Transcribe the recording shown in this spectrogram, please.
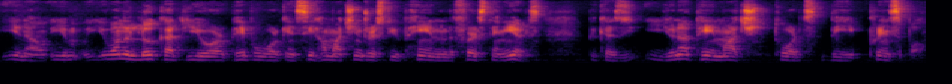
you know you, you want to look at your paperwork and see how much interest you pay in the first 10 years because you're not paying much towards the principal.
